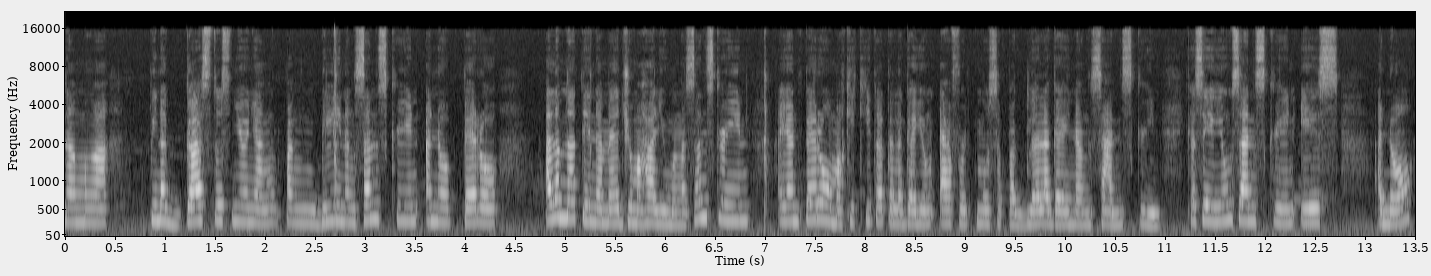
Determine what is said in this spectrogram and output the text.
ng mga pinaggastos nyo niyang pangbili ng sunscreen ano pero alam natin na medyo mahal yung mga sunscreen ayan pero makikita talaga yung effort mo sa paglalagay ng sunscreen kasi yung sunscreen is ano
